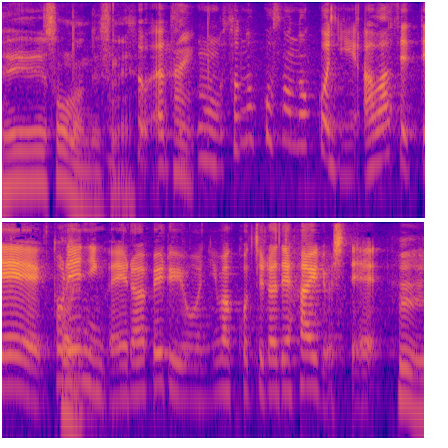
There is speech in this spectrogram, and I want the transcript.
へえそうなんですね。そうあとはい。もうその子その子に合わせてトレーニングが選べるようにはこちらで配慮して、うんうんう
